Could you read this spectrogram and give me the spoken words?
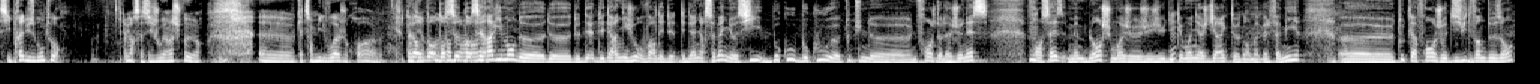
si près du second tour. D'ailleurs, ça s'est joué à un cheveu. hein. Euh, 400 000 voix, je crois. Alors, dire- dans, dans autant ce- dire dans ces ralliements de, de- de- de- des derniers jours, voire des, des dernières semaines, il y a aussi beaucoup, beaucoup, euh, toute une, euh, une frange de la jeunesse française, même blanche. Moi, j'ai eu des Mm. témoignages directs dans ma belle famille. Euh, toute la frange 18-22 ans,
